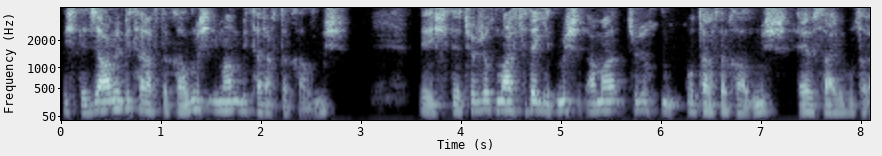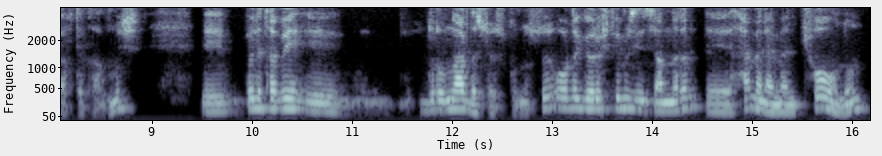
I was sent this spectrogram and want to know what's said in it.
işte cami bir tarafta kalmış, imam bir tarafta kalmış. E işte çocuk markete gitmiş ama çocuk o tarafta kalmış, ev sahibi bu tarafta kalmış. E, böyle tabii e, durumlar da söz konusu. Orada görüştüğümüz insanların e, hemen hemen çoğunun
